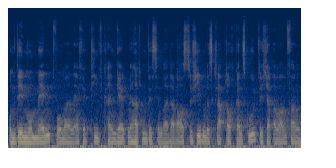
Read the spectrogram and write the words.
um den Moment, wo man effektiv kein Geld mehr hat, ein bisschen weiter rauszuschieben. Das klappt auch ganz gut. Ich habe am Anfang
